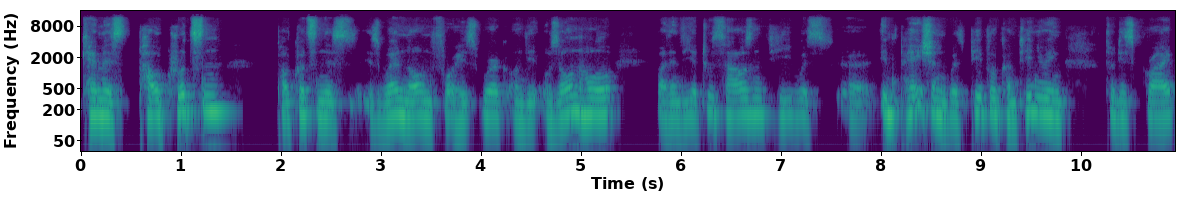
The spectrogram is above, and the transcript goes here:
chemist Paul Crutzen. Paul Crutzen is, is well known for his work on the ozone hole, but in the year 2000, he was uh, impatient with people continuing to describe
